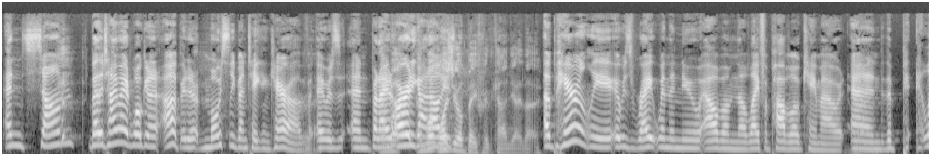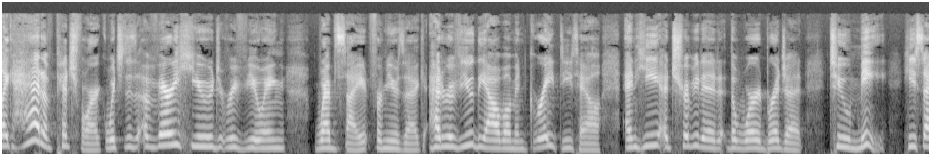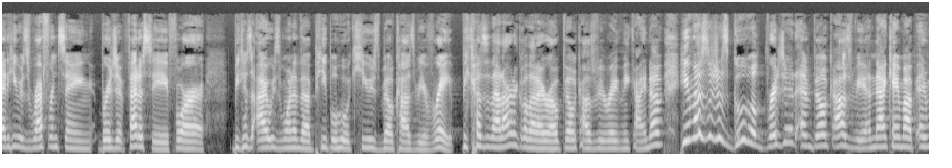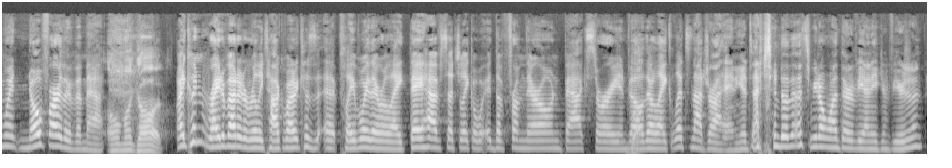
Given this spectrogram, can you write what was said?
And some by the time I had woken it up, it had mostly been taken care of. It was and but I had what, already and gotten what all was these. your beef with Kanye though? Apparently, it was right when the new album, The Life of Pablo, came out, and the like head of Pitchfork, which is a very huge reviewing website for music, had reviewed the album in great detail, and he attributed the word Bridget to me. He said he was referencing Bridget Phetasy for because I was one of the people who accused Bill Cosby of rape. Because of that article that I wrote, Bill Cosby raped me, kind of. He must have just Googled Bridget and Bill Cosby, and that came up and went no farther than that. Oh my god. I couldn't write about it or really talk about it because at Playboy they were like they have such like a the from their own backstory and Bill Right. they're like let's not draw any attention to this we don't want there to be any confusion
